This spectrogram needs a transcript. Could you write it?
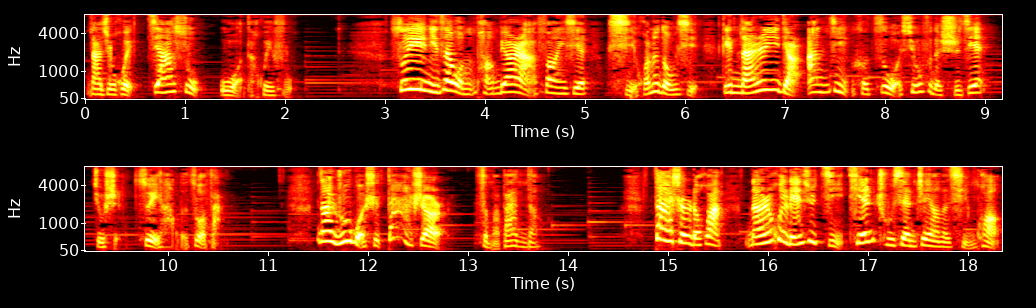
那就会加速我的恢复。所以你在我们旁边啊，放一些喜欢的东西，给男人一点安静和自我修复的时间，就是最好的做法。那如果是大事儿怎么办呢？大事儿的话，男人会连续几天出现这样的情况，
